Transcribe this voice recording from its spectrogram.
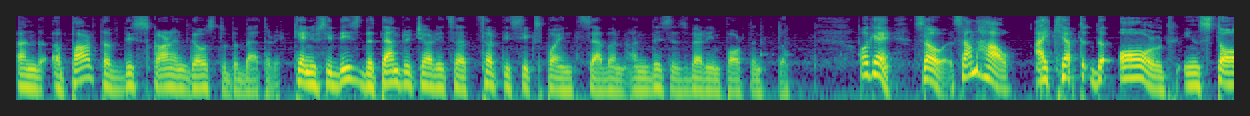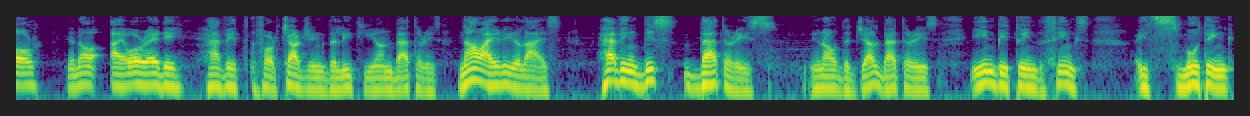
and a part of this current goes to the battery. Can you see this? The temperature is at 36.7 and this is very important too. Okay, so somehow I kept the old install. You know, I already have it for charging the lithium batteries. Now I realize having these batteries, you know, the gel batteries in between the things, it's smoothing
